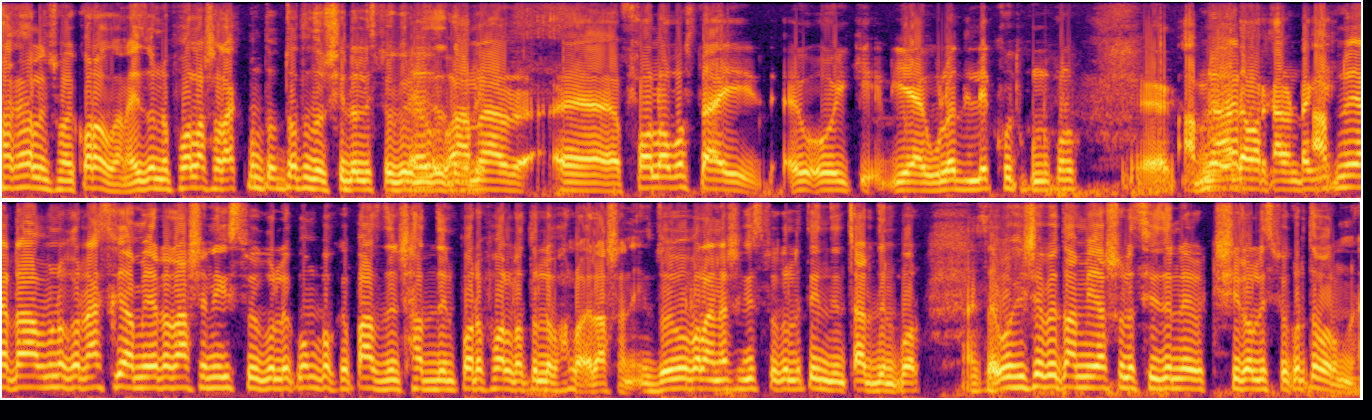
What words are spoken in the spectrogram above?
থাকাকালীন সময় করা যায় না এই জন্য ফল আসার আগ পর্যন্ত যতদূর শিডল স্প্রে করে। আপনার আহ, ফল অবস্থায় ওই ইয়েগুলো দিলে খুদ কোনো কোনো আপনি না দেওয়ার কারণটা আপনি এটা মনে করেন আজকে আমি এটা রাসায়নিক স্প্রে করলে কমপক্ষে পাঁচ দিন সাত দিন পরে ফলটা তুললে ভালো হয় রাসায়নিক। জৈব বালাইনাশক স্প্রে করলে তিন দিন চার দিন পর। আচ্ছা। ওই হিসেবে তো আমি আসলে সিজনে শিরল স্প্রে করতে পারব না।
